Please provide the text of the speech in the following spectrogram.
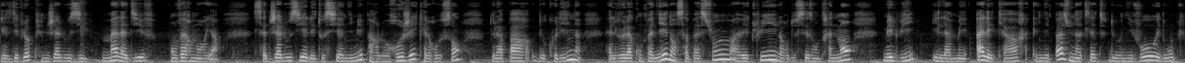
et elle développe une jalousie maladive envers Moria. Cette jalousie, elle est aussi animée par le rejet qu'elle ressent de la part de Colin. Elle veut l'accompagner dans sa passion avec lui lors de ses entraînements, mais lui, il la met à l'écart. Elle n'est pas une athlète de haut niveau et donc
